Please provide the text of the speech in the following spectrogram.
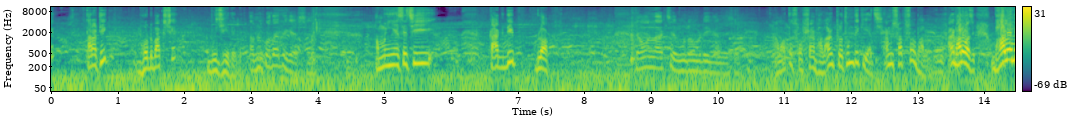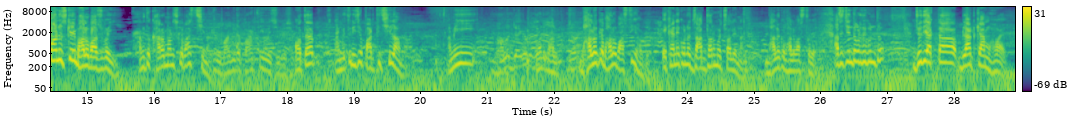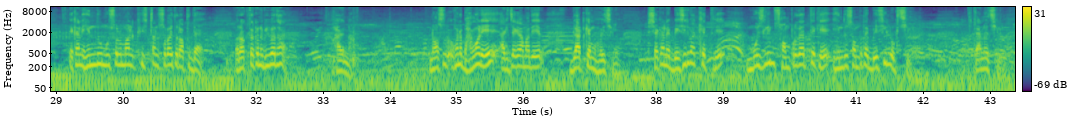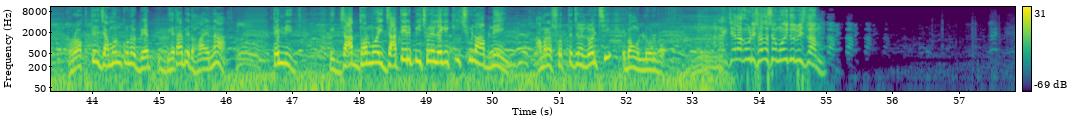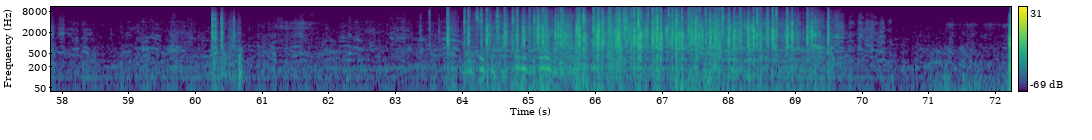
তারা ঠিক ভোট বাক্সে বুঝিয়ে দেবে। আপনি কোথায় থেকে এসেছেন? আমি এসেছি কাকদ্বীপ ব্লক। কেমন লাগছে মোটামুটি আমার তো সবসময় ভালো। আমি প্রথম থেকেই আছি। আমি সবসময় ভালো। আমি ভালোবাসি। ভালো মানুষকে আমি ভালোবাসবই। আমি তো খারাপ মানুষকে বাসছি না। বাকিটা প্রার্থী হয়েছিল অতএব আমি তো নিজে প্রার্থী ছিলাম। আমি ভালো জায়গা ভালো ভালোকে ভালোবাসতেই হবে। এখানে কোনো জাত ধর্ম চলে না। ভালোকে ভালোবাসতে হবে। আচ্ছা চিন্তা করে দেখুন তো যদি একটা ব্লাড ক্যাম্প হয় এখানে হিন্দু মুসলমান খ্রিস্টান সবাই তো রক্ত দেয় রক্তের কোনো বিভেদ হয়? হয় না। নস ওখানে ভাঙড়ে এক জায়গায় আমাদের ব্লাড ক্যাম্প হয়েছিল। সেখানে বেশিরভাগ ক্ষেত্রে মুসলিম সম্প্রদায়ের থেকে হিন্দু সম্প্রদায় বেশি লোক ছিল। কেন ছিল? রক্তের যেমন কোনো ভেদাভেদ হয় না তেমনি এই জাত ধর্ম, এই জাতের পিছনে লেগে কিছু লাভ নেই। আমরা সত্যের জন্য লড়ছি এবং লড়বো। জেলা কমিটির সদস্য মহিদুল ইসলাম।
